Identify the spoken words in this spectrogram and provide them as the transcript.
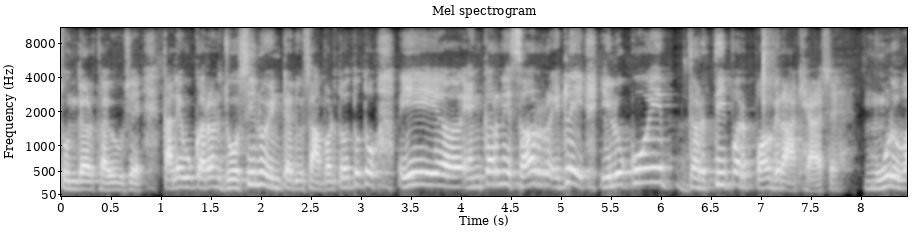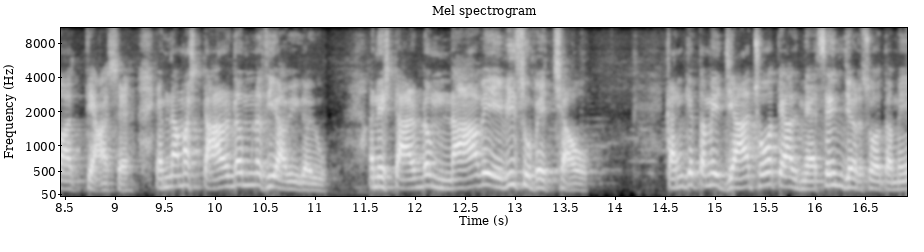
સુંદર થયું છે. કાલે હું કરણ જોશીનો ઇન્ટરવ્યૂ સાંભળતો હતો તો એ એન્કરને સર એટલે એ લોકોએ ધરતી પર પગ રાખ્યા છે. મૂળ વાત ત્યાં છે. એમનામાં સ્ટારડમ નથી આવી ગયું. અને સ્ટારડમ ના આવે એવી શુભેચ્છાઓ. કારણ કે તમે જ્યાં છો, ત્યાં મેસેન્જર છો તમે.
